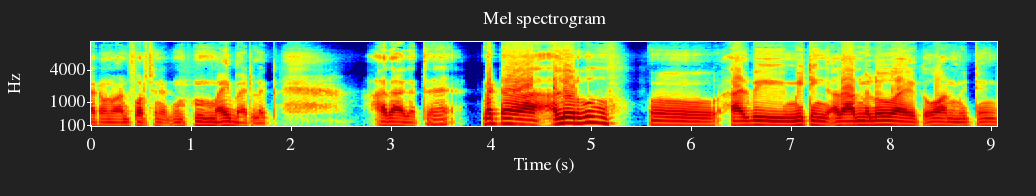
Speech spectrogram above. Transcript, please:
I don't unfortunate my bad luck ಅದಾಗತ್ತೆ. ಬಟ್ ಅಲ್ಲಿವರೆಗೂ ಐ ಬಿ ಮೀಟಿಂಗ್ ಅದಾದಮೇಲೂ ಐ ಗೋ ಆನ್ ಮೀಟಿಂಗ್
